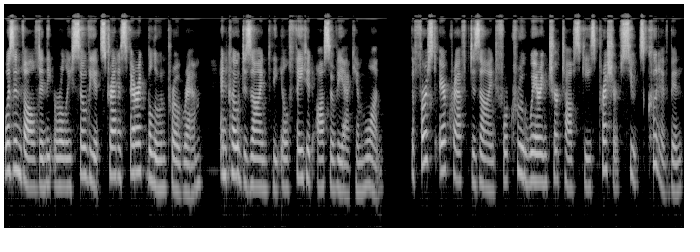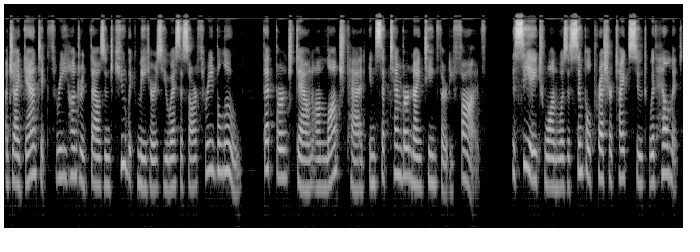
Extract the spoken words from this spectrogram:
was involved in the early Soviet stratospheric balloon program and co-designed the ill-fated Osoaviakhim-1. The first aircraft designed for crew wearing Chertovsky's pressure suits could have been a gigantic 300,000 cubic meters USSR-3 balloon that burnt down on launch pad in September 1935. The CH-1 was a simple pressure-tight suit with helmet,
